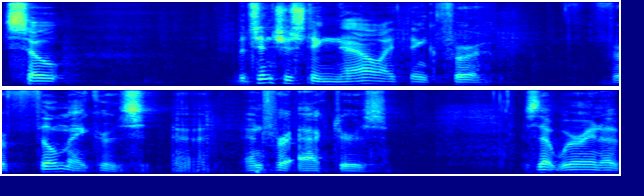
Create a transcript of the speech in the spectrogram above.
so what's interesting now, I think, for, for filmmakers uh, and for actors is that we're in a,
